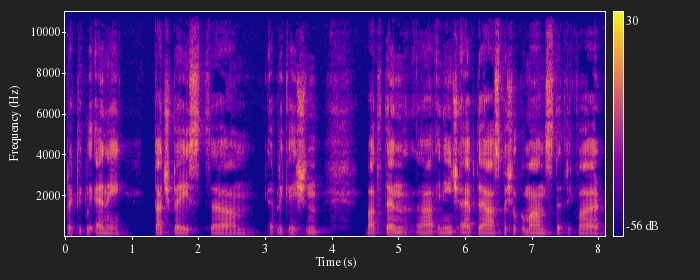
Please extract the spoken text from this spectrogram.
practically any touch-based um, application. But then uh, in each app there are special commands that require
